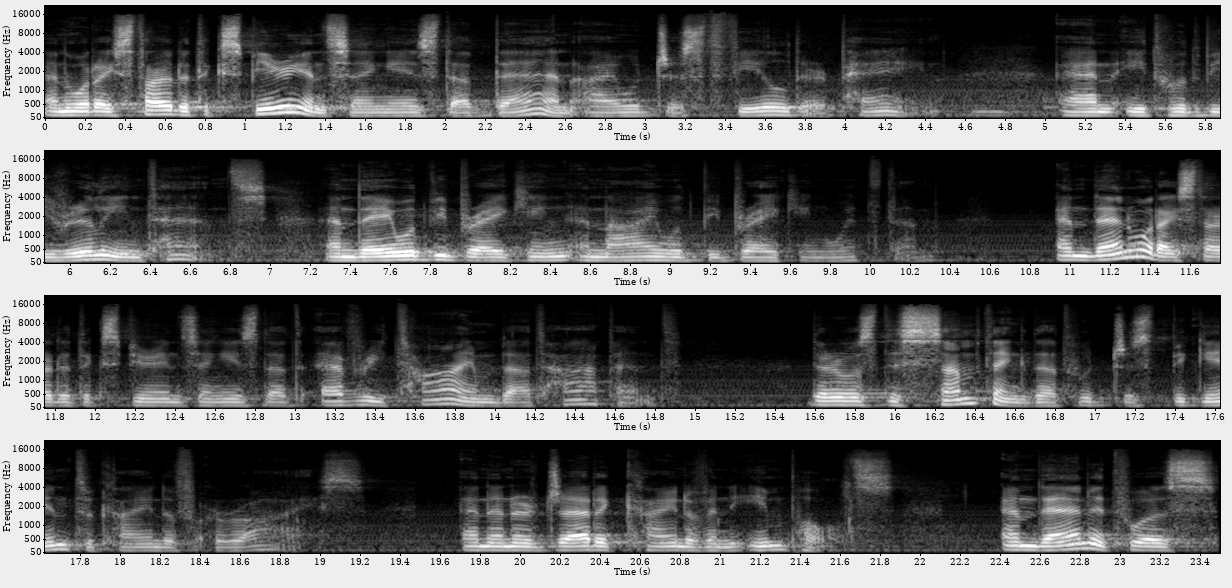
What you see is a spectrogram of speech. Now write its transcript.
And what I started experiencing is that then I would just feel their pain. And it would be really intense. And they would be breaking, and I would be breaking with them. And then what I started experiencing is that every time that happened, there was this something that would just begin to kind of arise an energetic kind of an impulse. And then it was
